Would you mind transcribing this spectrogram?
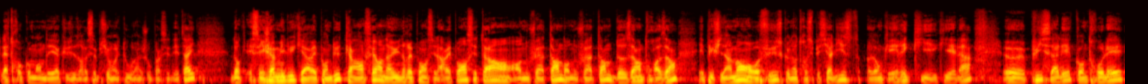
lettre recommandée, accusé de réception et tout, hein, je vous passe les détails. Donc, et c'est jamais lui qui a répondu, car en fait, on a eu une réponse. Et la réponse est on nous fait attendre, on nous fait attendre deux ans, trois ans, et puis finalement, on refuse que notre spécialiste, donc Eric qui, qui est là, euh, puisse aller contrôler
